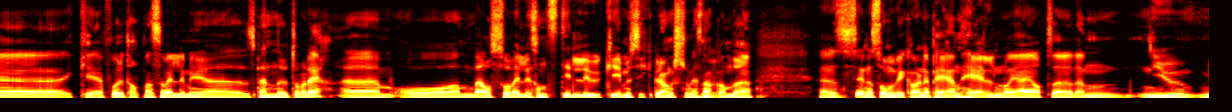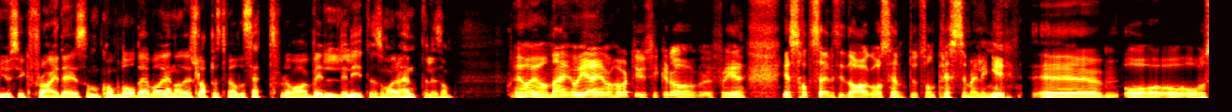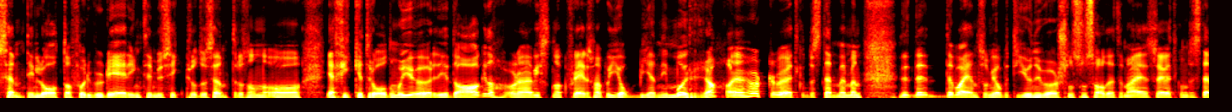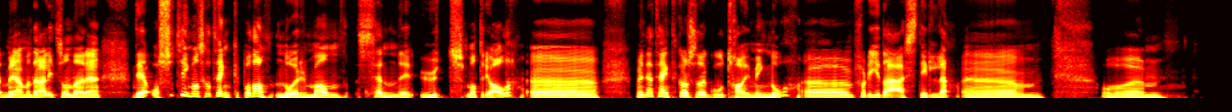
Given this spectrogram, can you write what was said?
ikke foretatt meg så veldig mye spennende utover det. Um, og det er også veldig sånn stille uke i musikkbransjen. Vi snakka om det uh, senest sommervikaren i P1, Helen og jeg, at uh, den New Music Friday som kom nå, det var en av de slappeste vi hadde sett, for det var veldig lite som var å hente, liksom. Ja, ja, nei, og jeg har vært usikker, da, fordi jeg, jeg satt senest i dag og sendte ut sånn pressemeldinger, eh, og, og, og sendte inn låta for vurdering til musikkprodusenter og sånn, og jeg fikk et råd om å gjøre det i dag, da, og det er visstnok flere som er på jobb igjen i morgen, har jeg hørt, jeg vet ikke om det stemmer, men det, det, det var en som jobbet i Universal som sa det til meg, så jeg vet ikke om det stemmer, ja, men det er litt sånn derre, det er også ting man skal tenke på, da, når man sender ut materiale, eh, men jeg tenkte kanskje det er god timing nå, eh, fordi det er stille, eh, og um,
